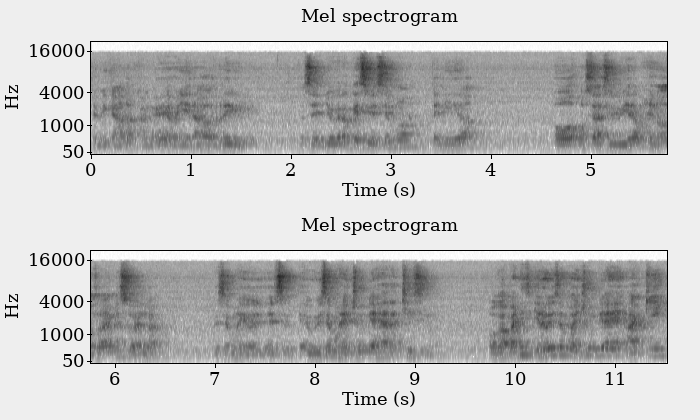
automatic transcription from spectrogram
te picaban los cangrejos y era horrible. Entonces yo creo que si hubiésemos tenido, o, o sea, si viviéramos en otra Venezuela, hubiésemos, ido- es- hubiésemos hecho un viaje arrechísimo. O capaz ni siquiera hubiésemos hecho un viaje aquí,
